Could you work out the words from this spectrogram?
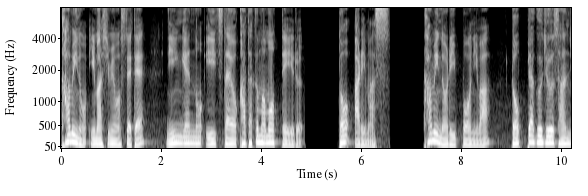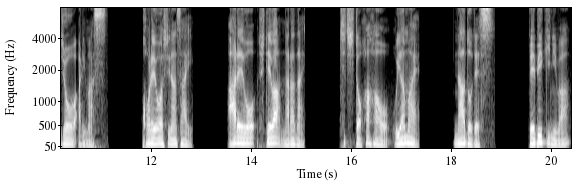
神の戒めを捨てて人間の言い伝えを固く守っているとあります。神の立法には613条あります。これをしなさい。あれをしてはならない。父と母を敬え。などです。レビ記には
